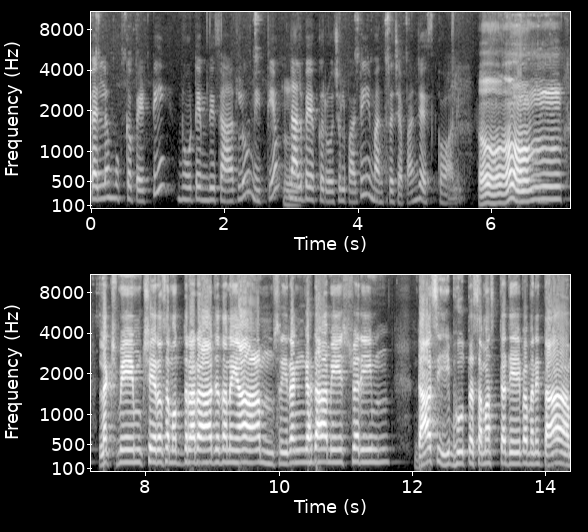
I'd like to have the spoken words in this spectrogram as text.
బెల్లం ముక్క పెట్టి నూట ఎనిమిది సార్లు నిత్యం నలభై ఒక్క రోజుల పాటు ఈ మంత్ర జపం చేసుకోవాలి. ఓం లక్ష్మీం క్షీరసముద్రరాజతనయాం శ్రీరంగధామేశ్వరీం దాసీభూత సమస్త దేవమనితాం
